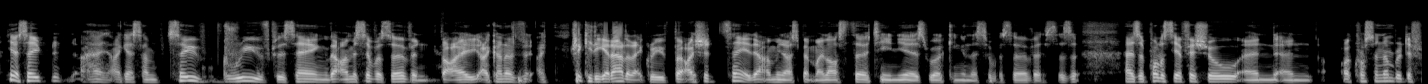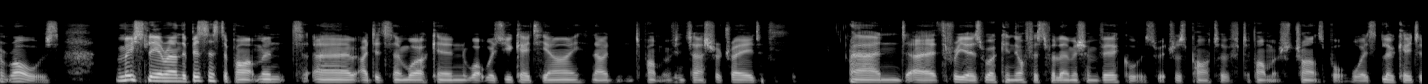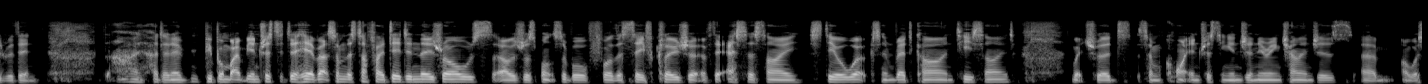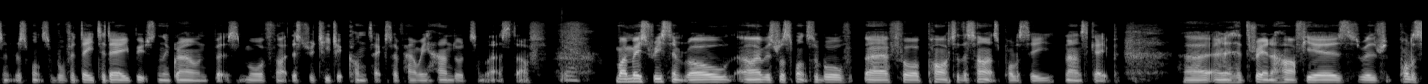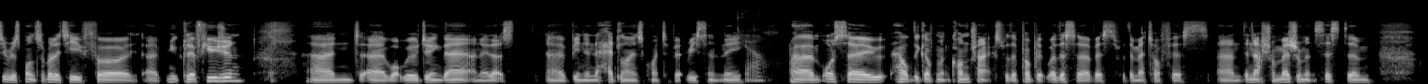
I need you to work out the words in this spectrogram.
yeah, so I, I, guess I'm so grooved with saying that I'm a civil servant that I, I kind of I, tricky to get out of that groove. But I should say that I mean I spent my last 13 years working in the civil service as a as a policy official and and across a number of different roles. Mostly around the business department. Uh, I did some work in what was UKTI, now Department of International Trade, and uh, three years working in the Office for Low Emission Vehicles, which was part of Department of Transport, was located within. I, I, don't know, people might be interested to hear about some of the stuff I did in those roles. I was responsible for the safe closure of the SSI steelworks in Redcar and Teesside, which had some quite interesting engineering challenges. Um, I wasn't responsible for day to day boots on the ground, but more of like the strategic context of how we handled some of that stuff. Yeah my most recent role, I was responsible uh, for part of the science policy landscape. Uh, and I had three and a half years with policy responsibility for uh, nuclear fusion and uh, what we were doing there. I know that's uh, been in the headlines quite a bit recently. Yeah. Um, also held the government contracts with the Public Weather Service, with the Met Office, and the National Measurement System.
